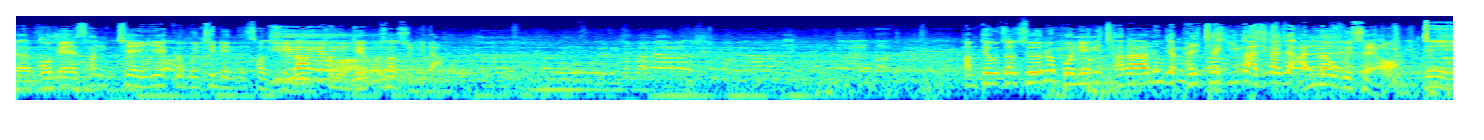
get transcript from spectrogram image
자, 몸에 상체에 그 문신 있는 선수가 강재구 선수입니다. 함태훈 선수는 본인이 잘 아는 이제 발차기가 아직까지 안 나오고 있어요. 네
